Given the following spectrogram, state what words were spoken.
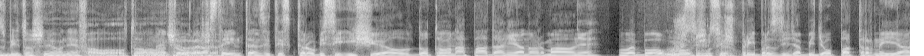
zbytočne ho nefaloval. To No, len to uberá z tej intenzity, s ktorou by si išiel do toho napádania normálne, lebo už si Určite. musíš pribrzdiť a byť opatrný a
